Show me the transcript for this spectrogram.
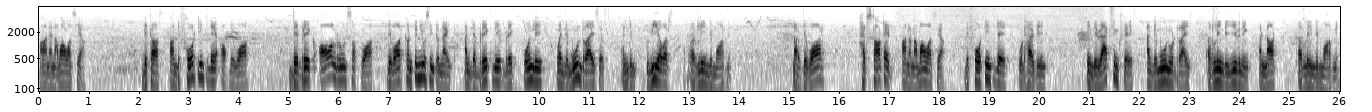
on an Amavasya because on the 14th day of the war, they break all rules of war. The war continues into night and they break the break only when the moon rises and the wee hours of early in the morning. Now, if the war had started on an Amavasya, the 14th day would have been in the waxing phase and the moon would rise early in the evening and not early in the morning.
